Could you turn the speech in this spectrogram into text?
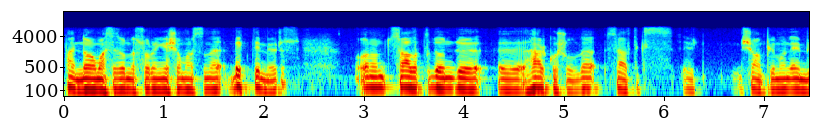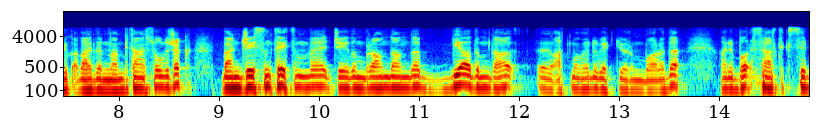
hani normal sezonda sorun yaşamasını beklemiyoruz. Onun sağlıklı döndüğü e, her koşulda Celtics şampiyonun en büyük adaylarından bir tanesi olacak. Ben Jason Tatum ve Jalen Brown'dan da bir adım daha atmalarını bekliyorum bu arada. Hani Celtics'i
